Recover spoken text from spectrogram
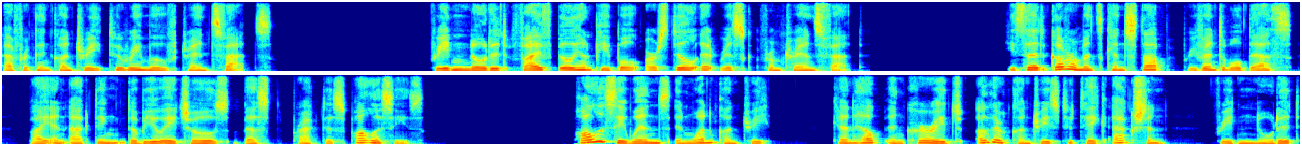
African country to remove trans fats. Frieden noted 5 billion people are still at risk from trans fat. He said governments can stop preventable deaths by enacting WHO's best practice policies. Policy wins in one country can help encourage other countries to take action, Frieden noted.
